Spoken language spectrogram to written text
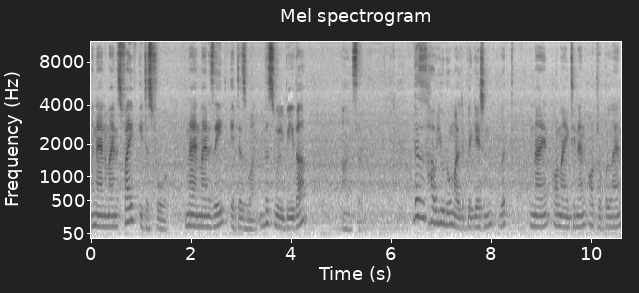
9 minus 5 it is 4 9 minus 8 it is 1 this will be the answer this is how you do multiplication with 9 or 99 or triple nine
